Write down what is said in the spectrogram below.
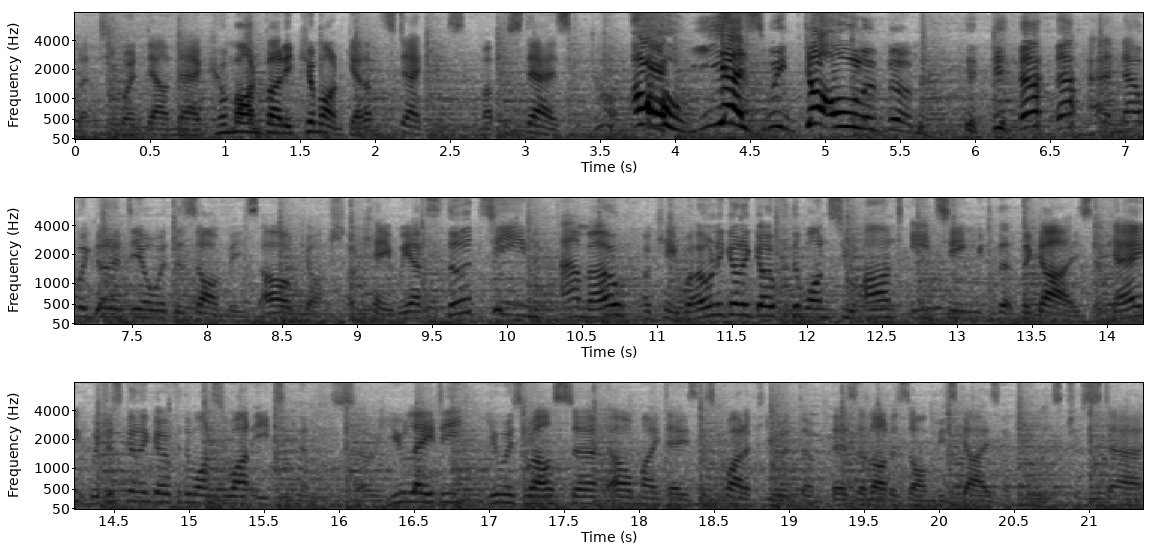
left. He went down there. Come on, buddy. Come on. Get up the staircase. Come up the stairs. Oh, yes. We got all of them. and now we got to deal with the zombies. Oh, gosh. Okay, we have 13 ammo. Okay, we're only going to go for the ones who aren't eating the, the guys, okay? We're just going to go for the ones who aren't eating them. So you, lady, you as well, sir. Oh, my days. There's quite a few of them. There's a lot of zombies, guys. Okay, let's just uh,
